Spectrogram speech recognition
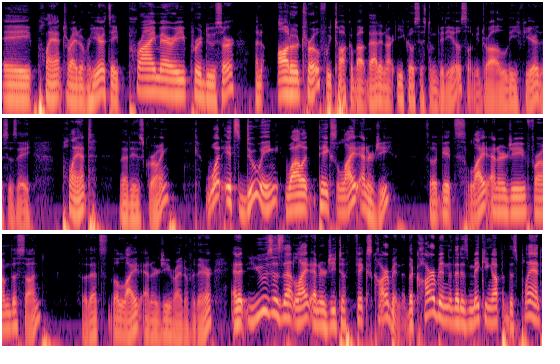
a plant right over here. It's a primary producer, an autotroph. We talk about that in our ecosystem videos. So let me draw a leaf here. This is a plant that is growing. What it's doing while it takes light energy, so it gets light energy from the sun, so that's the light energy right over there. And it uses that light energy to fix carbon. The carbon that is making up this plant,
